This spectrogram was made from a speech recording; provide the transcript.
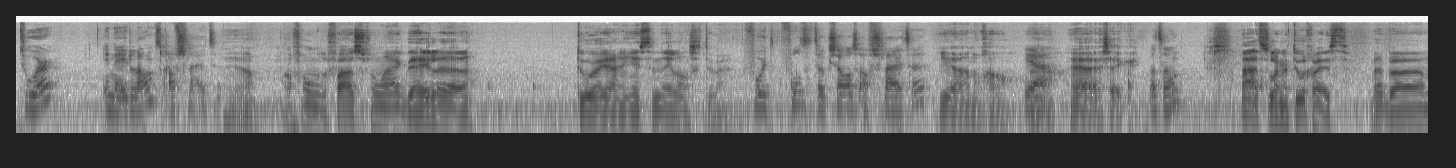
tour in Nederland afsluiten. Ja, afrondende fase van eigenlijk de hele tour. Ja, niet eens de Nederlandse tour. Voelt, voelt het ook zo als afsluiten? Ja, nogal. Ja? Ja, zeker. Wat dan? Ah, het is een lange tour geweest. We hebben ehm,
